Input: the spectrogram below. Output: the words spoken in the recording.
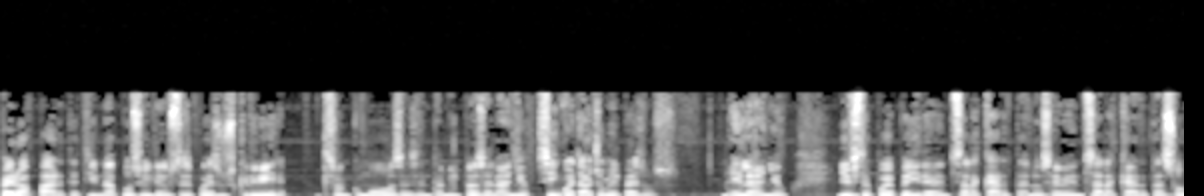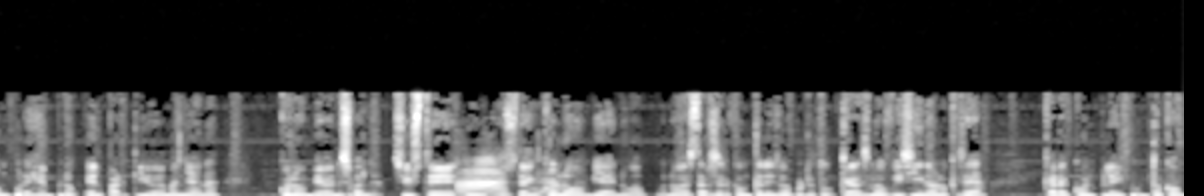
Pero aparte tiene una posibilidad, usted puede suscribir, son como 60 mil pesos al año 58 mil pesos. El año y usted puede pedir eventos a la carta. Los eventos a la carta son, por ejemplo, el partido de mañana. Colombia-Venezuela. Si usted Ah, está en caramba. Colombia y no va, no va a estar cerca de un televisor porque le toca quedarse en la oficina o lo que sea, caracolplay.com.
